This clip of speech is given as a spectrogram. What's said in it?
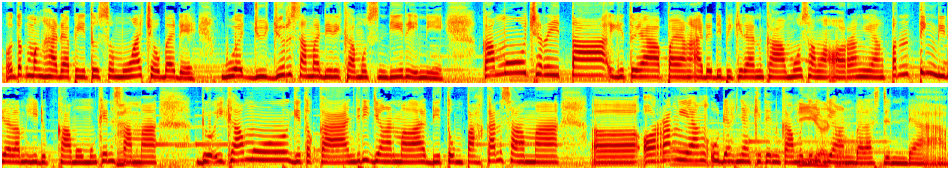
untuk menghadapi itu semua coba deh buat jujur sama diri kamu sendiri nih. Kamu cerita cerita gitu ya apa yang ada di pikiran kamu sama orang yang penting di dalam hidup kamu mungkin sama doi kamu gitu kan jadi jangan malah ditumpahkan sama uh, orang yang udah nyakitin kamu Iya jadi jangan dong. balas dendam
